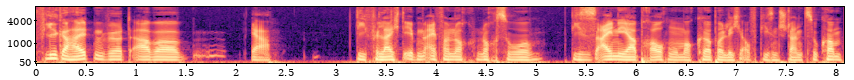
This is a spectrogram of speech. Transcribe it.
viel gehalten wird, aber ja, die vielleicht eben einfach noch, noch so dieses eine Jahr brauchen, um auch körperlich auf diesen Stand zu kommen.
